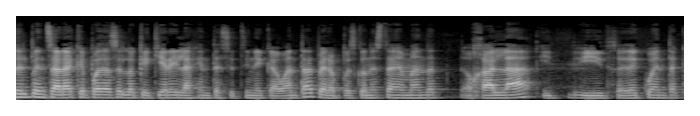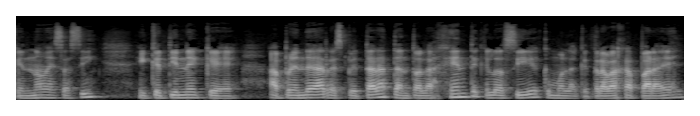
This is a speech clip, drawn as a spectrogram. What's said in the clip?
él pensará que puede hacer lo que quiera y la gente se tiene que aguantar, pero pues con esta demanda ojalá y, se dé cuenta que no es así y que tiene que aprender a respetar a tanto a la gente que lo sigue como a la que trabaja para él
